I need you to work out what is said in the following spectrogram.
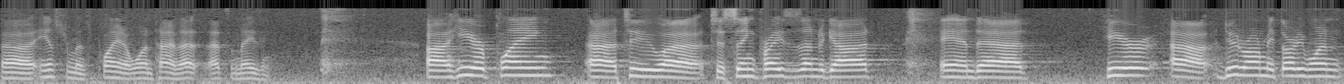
uh, instruments playing at one time. That That's amazing. Uh, here playing uh, to uh, to sing praises unto God. And uh, here, Deuteronomy 31,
